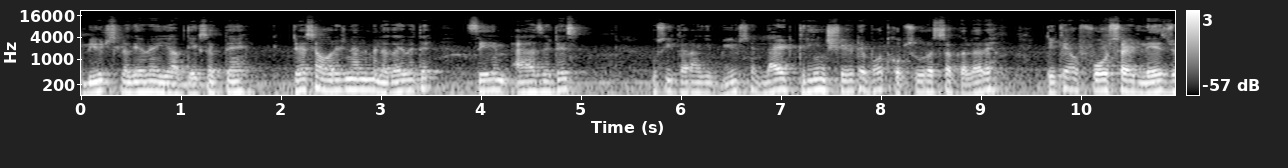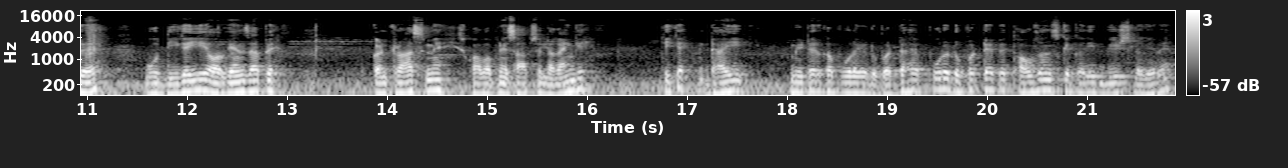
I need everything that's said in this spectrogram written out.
बीड्स लगे हुए हैं, ये आप देख सकते हैं। जैसा ओरिजिनल में लगाए हुए थे सेम एज इट इज़ उसी तरह ये बीड्स है। लाइट ग्रीन शेड है, बहुत खूबसूरत सा कलर है। ठीक है, और फोर्थ साइड लेस जो है, वो दी गई है ऑर्गेन्जा पे। कंट्रास्ट में इसको आप अपने हिसाब से लगाएँगे। ठीक है, ढाई मीटर का पूरा ये दुपट्टा है। पूरे दुपट्टे पे थाउजेंड्स के करीब बीड्स लगे हुए हैं।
